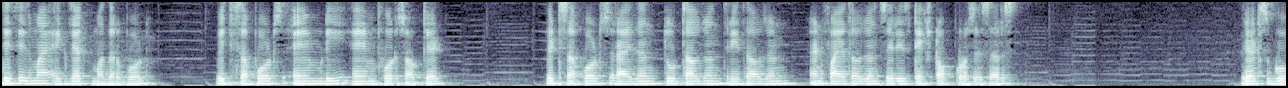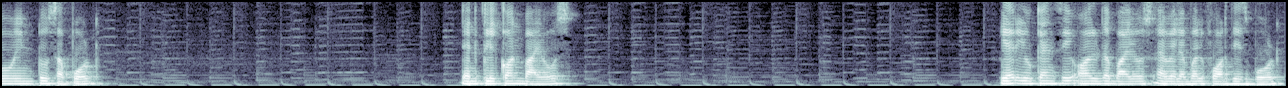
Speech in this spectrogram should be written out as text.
This is my exact motherboard which supports AMD AM4 socket. It supports Ryzen 2000, 3000 and 5000 series desktop processors. Let's go into support. Then click on BIOS. Here you can see all the BIOS available for this board.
